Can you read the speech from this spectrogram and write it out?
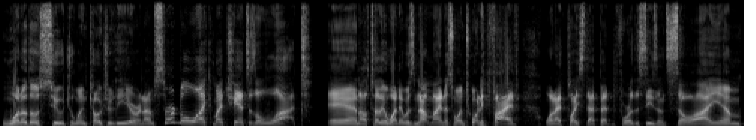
one of those two, to win Coach of the Year, and I'm starting to like my chances a lot. And I'll tell you what, it was not minus 125 when I placed that bet before the season. So I am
